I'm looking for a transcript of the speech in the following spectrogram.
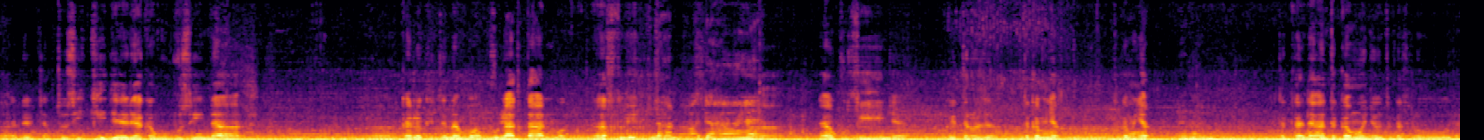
Ha, dia macam tu. Sikit je dia akan berpusing dah. Ha, kalau kita nak buat bulatan, buat ha, straight dah lah. Ah, dah kan? Ha, jangan pusing je. Okey terus je. Tekan minyak. Tekan minyak. Dah dah. Tekan jangan tekan mojo, tekan slow je.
